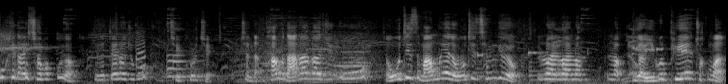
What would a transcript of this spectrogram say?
오케이 nice 잡았고요 이거 때려주고 그렇지 그렇지. 자, 나, 바로 날아가지고 자, 오티스 마무리하자. 오티스 참교육. 일로와 일로와 일로와 일로와. 야 이걸 피해? 잠깐만.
